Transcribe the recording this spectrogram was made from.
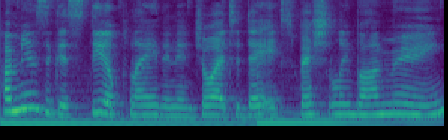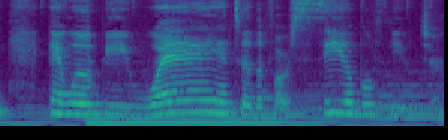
Her music is still played and enjoyed today, especially by me, and will be way into the foreseeable future.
